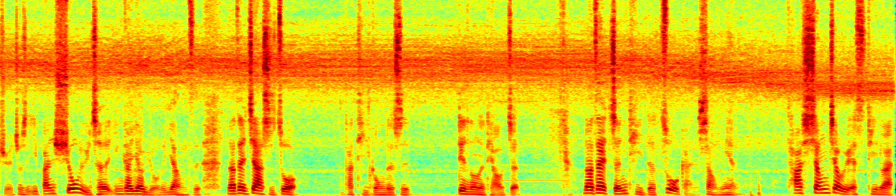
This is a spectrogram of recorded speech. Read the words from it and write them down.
觉，就是一般修旅车应该要有的样子。那在驾驶座，它提供的是电动的调整。那在整体的坐感上面。它相较于 ST Line，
